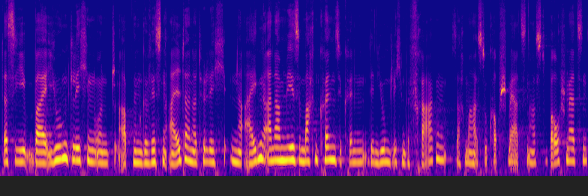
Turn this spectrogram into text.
dass sie bei Jugendlichen und ab einem gewissen Alter natürlich eine Eigenanamnese machen können. Sie können den Jugendlichen befragen. Sag mal, hast du Kopfschmerzen, hast du Bauchschmerzen?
